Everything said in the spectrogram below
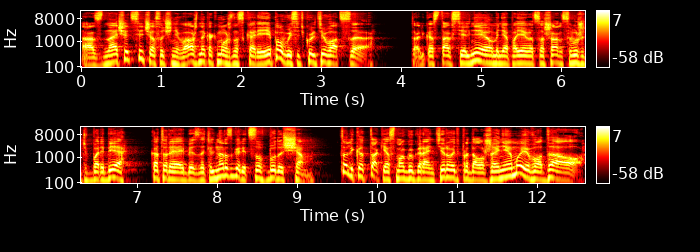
а значит, сейчас очень важно как можно скорее повысить культивацию. Только став сильнее, у меня появится шанс выжить в борьбе, которая обязательно разгорится в будущем. Только так я смогу гарантировать продолжение моего Дао».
